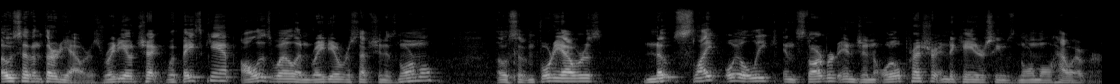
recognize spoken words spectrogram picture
0730 hours. Radio check with base camp. All is well and radio reception is normal. 0740 hours. Note slight oil leak in starboard engine. Oil pressure indicator seems normal, however.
